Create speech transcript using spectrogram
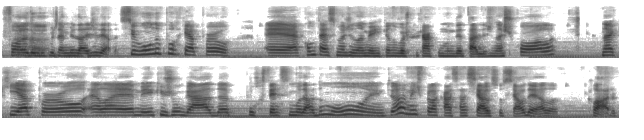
Fora uhum. do grupo de amizade dela. Segundo, porque a Pearl é, acontece uma dinâmica que eu não vou explicar com detalhes na escola, na que a Pearl ela é meio que julgada por ter se mudado muito, realmente pela classe racial e social dela, claro.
